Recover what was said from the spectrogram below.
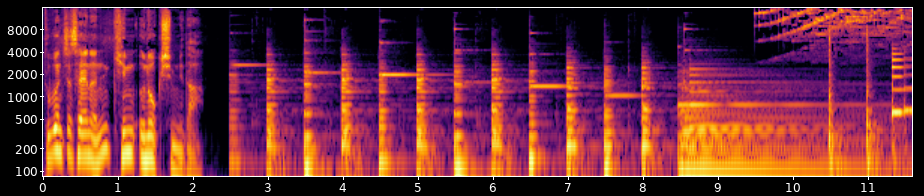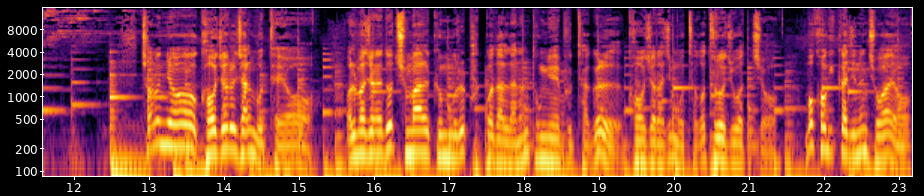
두 번째 사연은 김은옥 씨입니다. 저는요 거절을 잘 못해요. 얼마 전에도 주말 근무를 바꿔달라는 동료의 부탁을 거절하지 못하고 들어주었죠. 뭐 거기까지는 좋아요.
